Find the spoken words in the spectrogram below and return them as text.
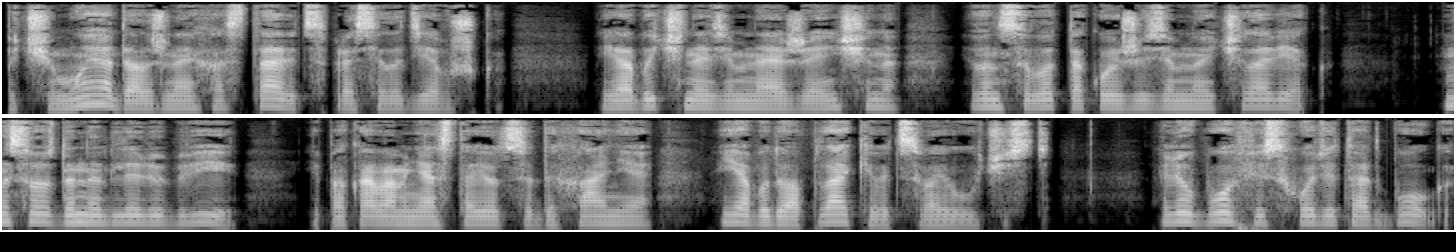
«Почему я должна их оставить?» — спросила девушка. «Я обычная земная женщина, и Ланселот такой же земной человек. Мы созданы для любви, и пока во мне остается дыхание, я буду оплакивать свою участь. Любовь исходит от Бога,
